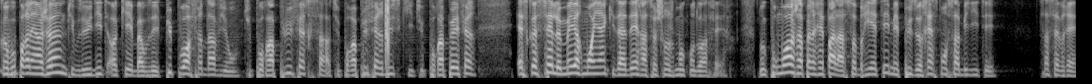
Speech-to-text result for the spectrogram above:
Quand vous parlez à un jeune, puis vous lui dites, OK, bah, vous n'allez plus pouvoir faire de l'avion, tu pourras plus faire ça, tu pourras plus faire du ski, tu pourras plus faire... Est-ce que c'est le meilleur moyen qu'ils adhèrent à ce changement qu'on doit faire? Donc pour moi, je n'appellerai pas la sobriété, mais plus de responsabilité. Ça, c'est vrai.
